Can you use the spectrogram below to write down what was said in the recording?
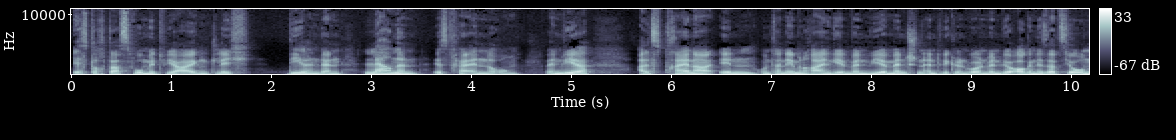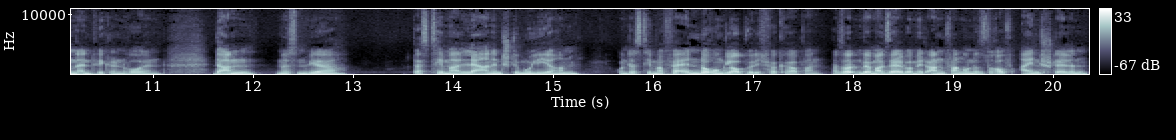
ist doch das, womit wir eigentlich dealen, denn Lernen ist Veränderung. Wenn wir als Trainer in Unternehmen reingehen, wenn wir Menschen entwickeln wollen, wenn wir Organisationen entwickeln wollen, dann müssen wir das Thema Lernen stimulieren und das Thema Veränderung glaubwürdig verkörpern. Da sollten wir mal selber mit anfangen und uns darauf einstellen,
